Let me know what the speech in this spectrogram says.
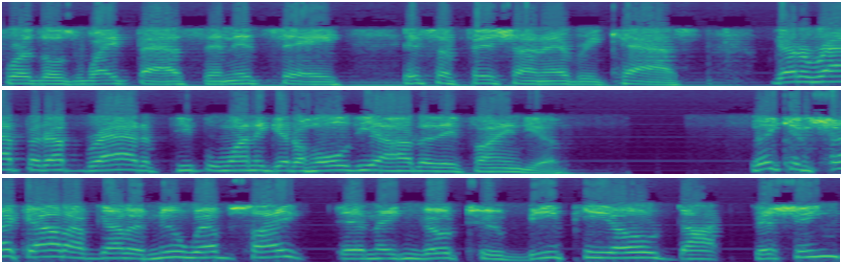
for those white bass, and it's a it's a fish on every cast. Got to wrap it up, Brad. If people want to get a hold of you, how do they find you? They can check out. I've got a new website, and they can go to bpo.fishing,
